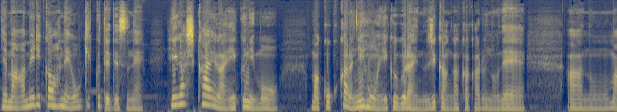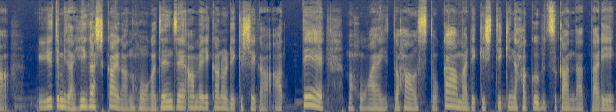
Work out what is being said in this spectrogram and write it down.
で、まあ、アメリカはね、大きくてですね、東海岸へ行くにも、まあ、ここから日本へ行くぐらいの時間がかかるので、あの、まあ、言ってみたら東海岸の方が全然アメリカの歴史があって、まあ、ホワイトハウスとか、まあ、歴史的な博物館だったり、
